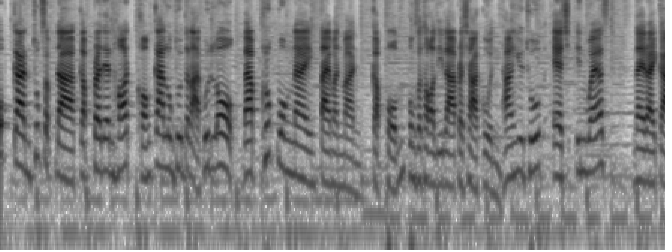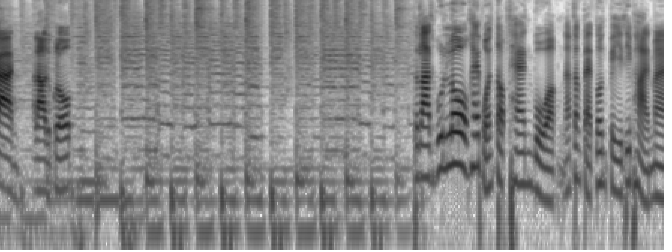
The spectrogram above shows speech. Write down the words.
พบกันทุกสัปดาห์กับประเด็นฮอตของการลงทุนตลาดหุ้นโลก แบบคลุกวงในตายมันๆ กับผมพงศธรลีลาประชากุล ทาง YouTube Edge Invest ในรายการ Around the Globe ตลาดหุ้นโลกให้ผลตอบแทนบวก นับตั้งแต่ต้นปีที่ผ่านมา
